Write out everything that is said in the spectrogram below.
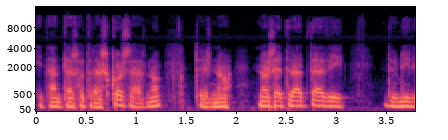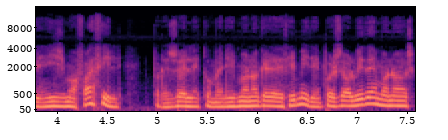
y tantas otras cosas, ¿no? Entonces no, no se trata de, de un irenismo fácil, por eso el ecumenismo no quiere decir, mire, pues olvidémonos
